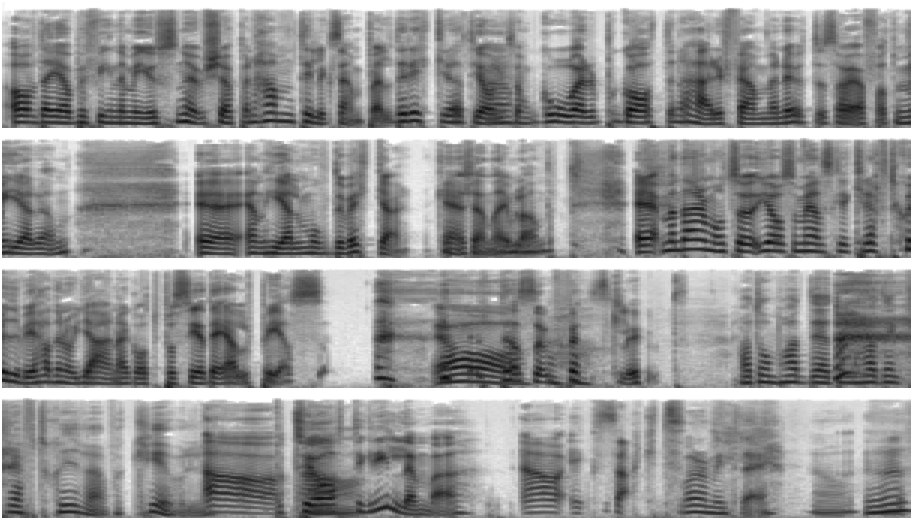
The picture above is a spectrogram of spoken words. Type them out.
av där jag befinner mig just nu, Köpenhamn till exempel. Det räcker att jag Ja. liksom går på gatorna här i fem minuter så har jag fått mer än eh, en hel modevecka kan jag känna ibland. Eh, men däremot så, jag som älskar kräftskivor, hade nog gärna gått på CDLPs. Ja, Det såg festligt ut. Ja, de hade, de hade en kräftskiva, vad kul. Ja, på Teatergrillen va? ja, exakt. Var de inte det? Ja. Mm.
